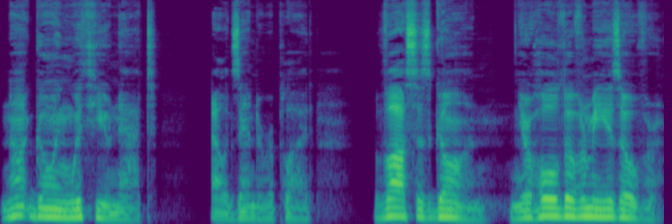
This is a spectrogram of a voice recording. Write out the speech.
Not going with you, Nat, Alexander replied. Voss is gone. Your hold over me is over.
